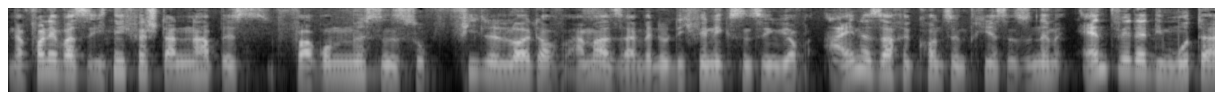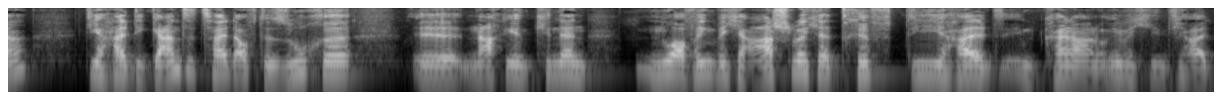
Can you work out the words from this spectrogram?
Na, vor allem, was ich nicht verstanden habe, ist, warum müssen es so viele Leute auf einmal sein? Wenn du dich wenigstens irgendwie auf eine Sache konzentrierst, also nimm entweder die Mutter, die halt die ganze Zeit auf der Suche äh, nach ihren Kindern nur auf irgendwelche Arschlöcher trifft, die halt, keine Ahnung, irgendwelche, die halt,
